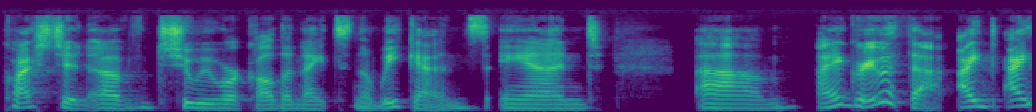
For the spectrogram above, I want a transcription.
question of should we work all the nights and the weekends and um, I agree with that. I I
